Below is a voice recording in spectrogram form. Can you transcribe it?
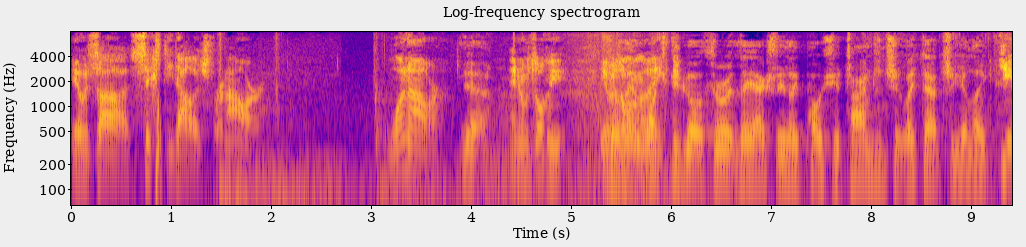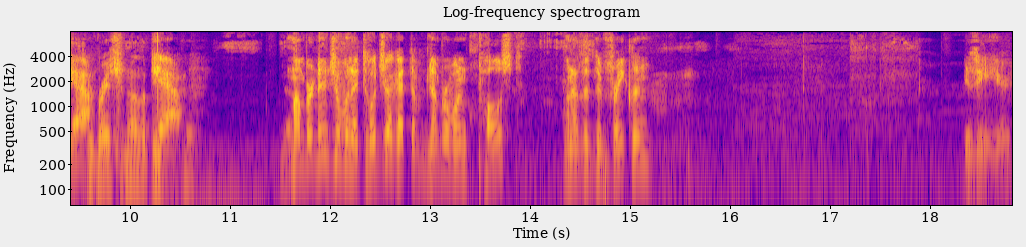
It was uh sixty dollars for an hour. One hour, Yeah. and it was only it So was they, only once like you go through it, they actually like post your times and shit like that. So you're like, Yeah. you're racing other people. Yeah. Remember Ninja when I told you I got the number one post when I lived in Franklin? Is he here?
